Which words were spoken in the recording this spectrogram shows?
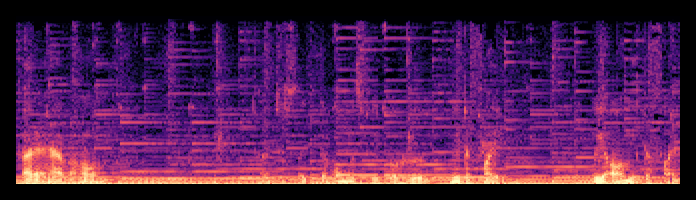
If I didn't have a home, just like the homeless people who need to fight. We all need to fight.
